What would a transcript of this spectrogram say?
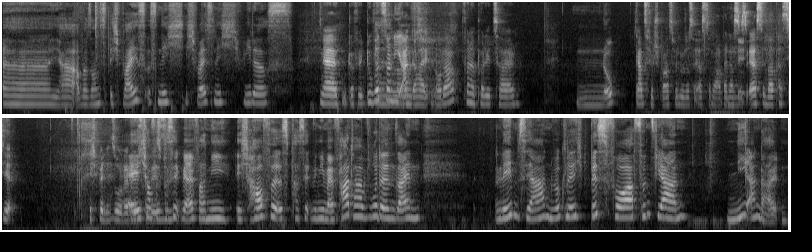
äh, ja, aber sonst, ich weiß es nicht, ich weiß nicht, wie das. Ja, gut, dafür. Du wirst Äh, noch nie läuft. angehalten, oder? Von der Polizei. Nope. Ganz viel Spaß, wenn du das erste Mal, wenn das Nee. das erste Mal passiert. Ich bin so Ey, ich hoffe, es gewesen. passiert mir einfach nie. Ich hoffe, es passiert mir nie. Mein Vater wurde in seinen Lebensjahren wirklich bis vor fünf Jahren nie angehalten.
